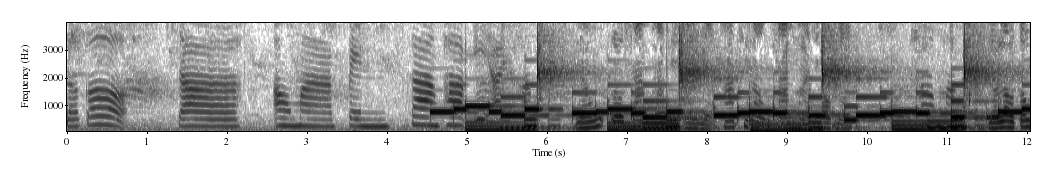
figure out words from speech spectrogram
แล้วก็จะเอามาเป็นสร้างภาพ AI ครับแล้วเราสร้างภาพ AI เนี่ย ภาพที่เราสร้างมาชอบไหมชอบครับแล้วเราต้อง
